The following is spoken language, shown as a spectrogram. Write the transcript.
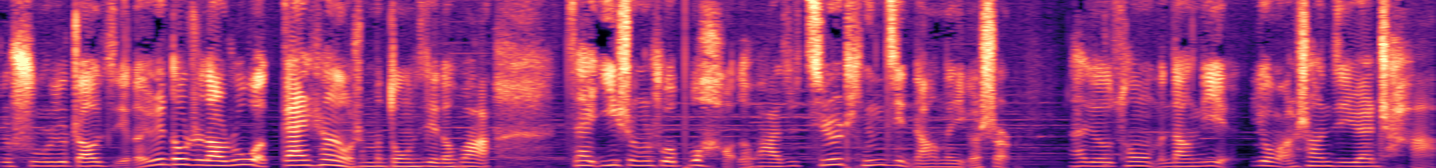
就叔叔就着急了，因为都知道，如果肝上有什么东西的话，在医生说不好的话，就其实挺紧张的一个事儿。他就从我们当地又往上级医院查，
